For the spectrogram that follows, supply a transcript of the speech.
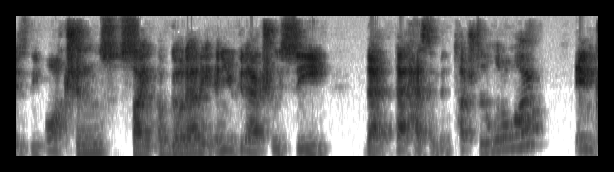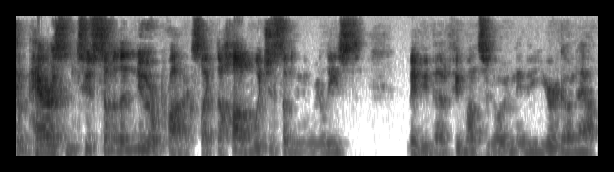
is the auctions site of GoDaddy, and you could actually see that that hasn't been touched in a little while in comparison to some of the newer products like the Hub, which is something we released maybe about a few months ago or maybe a year ago now.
